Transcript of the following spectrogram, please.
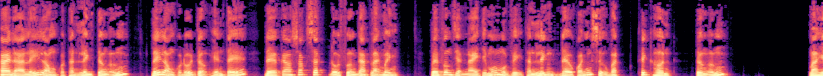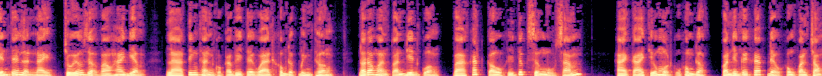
Hai là lấy lòng của thần linh tương ứng, lấy lòng của đối tượng hiến tế, đề cao xác suất đối phương đáp lại mình. Về phương diện này thì mỗi một vị thần linh đều có những sự vật thích hơn, tương ứng. Mà hiến tế lần này chủ yếu dựa vào hai điểm là tinh thần của Cavitewa không được bình thường. Nó đã hoàn toàn điên cuồng và khát cầu khí tức sương mù xám. Hai cái thiếu một cũng không được, còn những cái khác đều không quan trọng.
